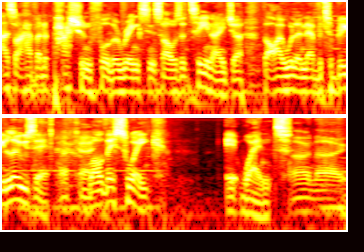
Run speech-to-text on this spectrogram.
as I have had a passion for the ring since I was a teenager, that I will inevitably lose it. Okay. Well, this week, it went. Oh no.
